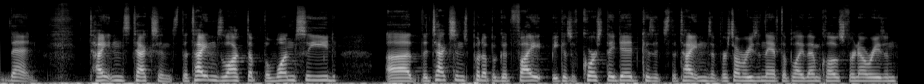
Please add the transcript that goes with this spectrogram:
Then, Titans Texans. The Titans locked up the one seed. Uh, the Texans put up a good fight because, of course, they did because it's the Titans, and for some reason they have to play them close for no reason.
